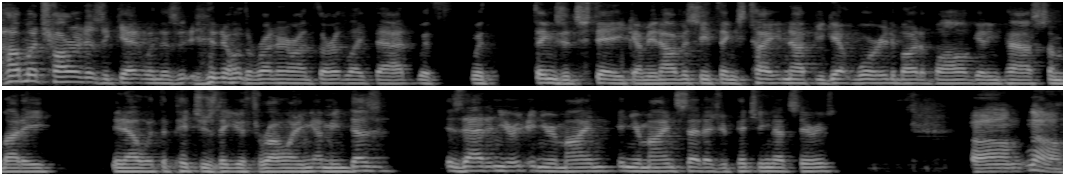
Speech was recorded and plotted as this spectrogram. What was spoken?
How much harder does it get when there's you know the runner on third like that with with things at stake? I mean, obviously things tighten up. You get worried about a ball getting past somebody, you know, with the pitches that you're throwing. I mean, does is that in your in your mind in your mindset as you're pitching that series? Um, no,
